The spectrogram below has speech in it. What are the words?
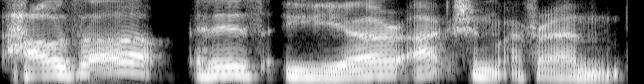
How's up? It is your action, my friend.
